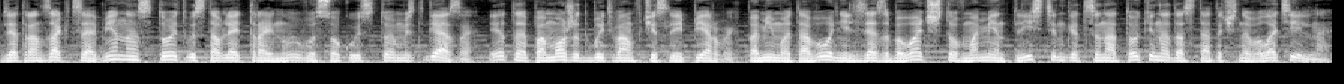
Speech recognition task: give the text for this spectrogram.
Для транзакции обмена стоит выставлять тройную высокую стоимость газа. Это поможет быть вам в числе первых. Помимо того, нельзя забывать, что в момент листинга цена токена достаточно волатильна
